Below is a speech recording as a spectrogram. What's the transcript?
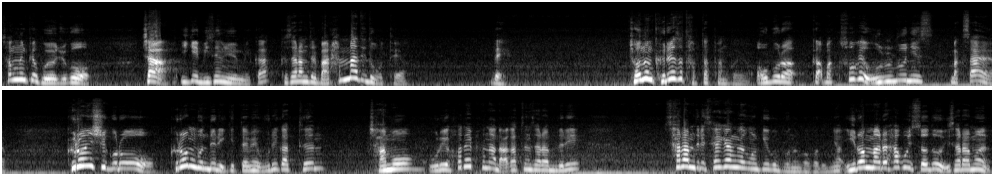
성능표 보여주고 자 이게 미세누유입니까? 그 사람들 말 한마디도 못해요. 네. 저는 그래서 답답한 거예요. 억울하, 그러니까 막 속에 울분이 막 쌓여요. 그런 식으로 그런 분들이 있기 때문에 우리 같은 자모, 우리 허 대표나 나 같은 사람들이 사람들이 색양강을 끼고 보는 거거든요. 이런 말을 하고 있어도 이 사람은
